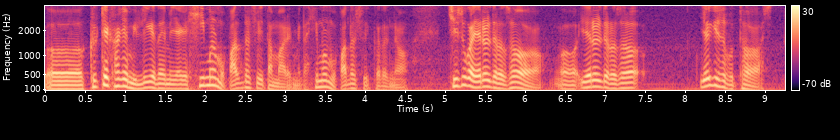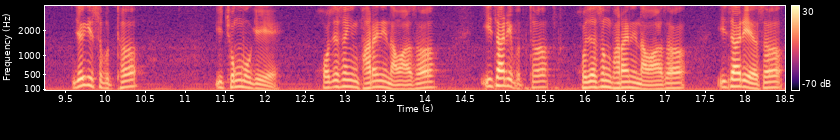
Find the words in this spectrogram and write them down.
어, 급격하게 밀리게 되면 얘가 힘을 못 받을 수 있단 말입니다. 힘을 못 받을 수 있거든요. 지수가 예를 들어서 어, 예를 들어서 여기서부터 여기서부터 이 종목이 호재성 발언이 나와서 이 자리부터 호재성 발언이 나와서 이 자리에서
